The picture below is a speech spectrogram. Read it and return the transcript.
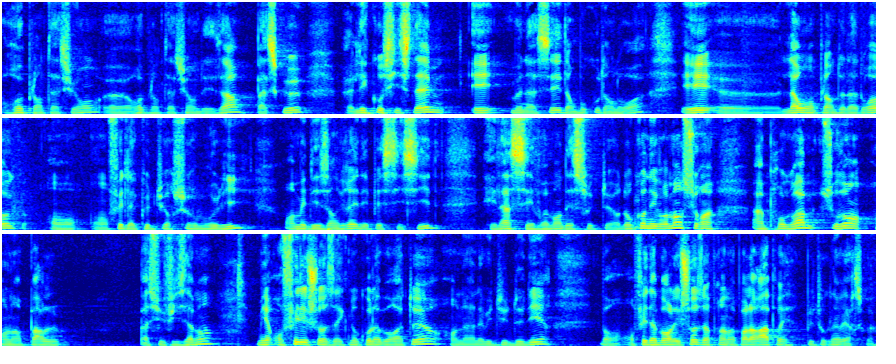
replantation, replantation des arbres, parce que l'écosystème est menacé dans beaucoup d'endroits. Et là où on plante de la drogue, on, fait de la culture sur brûlis, on met des engrais et des pesticides. Et là, c'est vraiment destructeur. Donc on est vraiment sur un, programme, souvent on n'en parle pas suffisamment, mais on fait les choses avec nos collaborateurs. On a l'habitude de dire, bon, on fait d'abord les choses, après on en parlera après, plutôt que l'inverse. Quoi.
